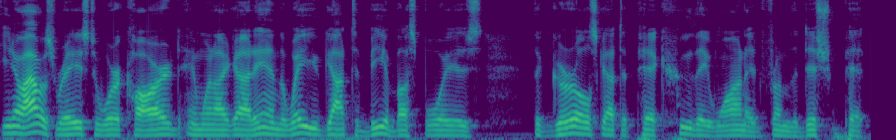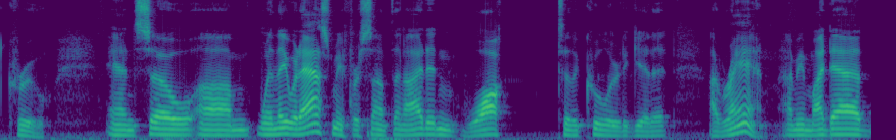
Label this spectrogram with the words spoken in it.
you know, I was raised to work hard, and when I got in, the way you got to be a busboy is the girls got to pick who they wanted from the dish pit crew. And so um, when they would ask me for something, I didn't walk to the cooler to get it. I ran. I mean, my dad,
